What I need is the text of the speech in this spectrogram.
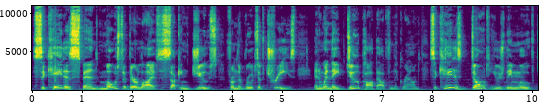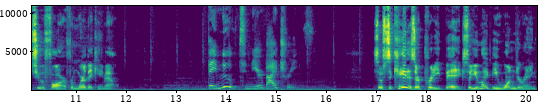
Cicadas spend most of their lives sucking juice from the roots of trees, and when they do pop out from the ground, cicadas don't usually move too far from where they came out. They move to nearby trees. So, cicadas are pretty big, so you might be wondering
